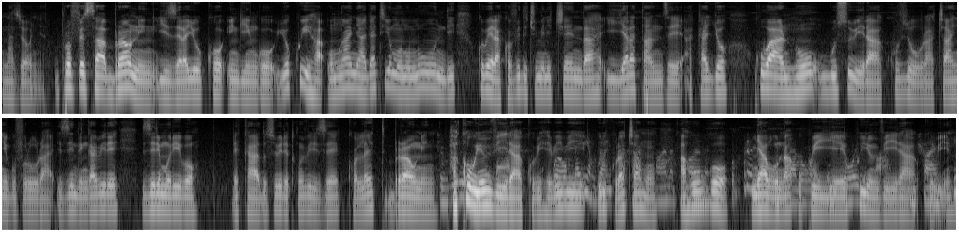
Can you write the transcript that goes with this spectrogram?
na byonyine profesa Browning yizera yuko ingingo yo kwiha umwanya hagati y'umuntu n'uwundi kubera covid cumi n'icyenda yaratanze akaryo ku bantu gusubira kubyura cyangwa gufurura izindi ngabire ziri muri bo reka dusubire twumvirize colette browning hako wiyumvira ku bihe bibi uri kuracamo ahubwo nyabuna ukwiye kwiyumvira ku bintu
